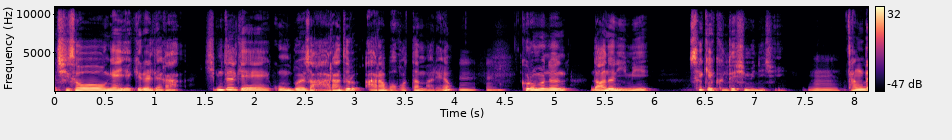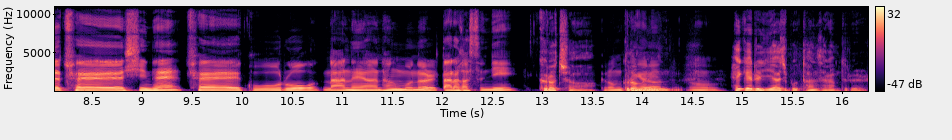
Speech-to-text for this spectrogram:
지성의 얘기를 내가 힘들게 공부해서 알아들 알아먹었단 말이에요. 음, 음. 그러면은 나는 이미 세계 근대 시민이지. 음. 당대 최신의 최고로 난해한 학문을 따라갔으니 그렇죠. 그럼 그러면 당연히 어. 해결을 이해하지 못한 사람들을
